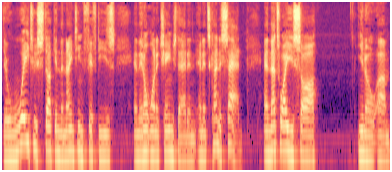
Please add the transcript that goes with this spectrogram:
They're way too stuck in the 1950s, and they don't want to change that. And and it's kind of sad. And that's why you saw, you know, um,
